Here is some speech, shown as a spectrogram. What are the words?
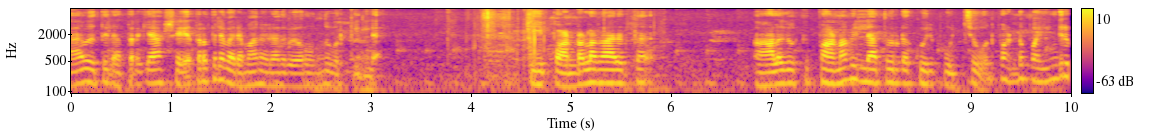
ആ വിധത്തിൽ അത്രയ്ക്ക് ആ ക്ഷേത്രത്തിലെ വരുമാനം അല്ലാതെ വേറൊന്നും ഇവർക്കില്ല. ഈ പണ്ടുള്ള കാലത്ത് ആളുകൾക്ക് പണമില്ലാത്തവരുടെ ഒക്കെ ഒരു പുച്ഛവും അത് പണ്ട് ഭയങ്കര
